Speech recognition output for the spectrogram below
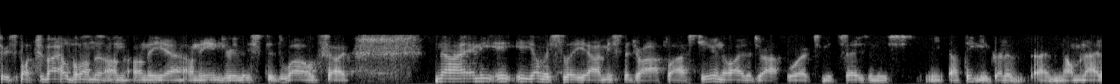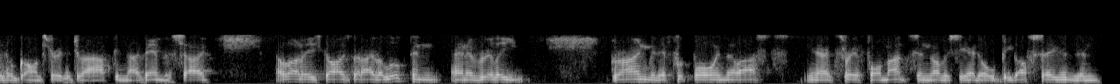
two spots available on the on, on the uh, on the injury list as well. So. No, and he, he obviously uh, missed the draft last year, and the way the draft works mid-season is, I think you've got to have nominated or gone through the draft in November. So, a lot of these guys got overlooked and, and have really grown with their football in the last, you know, three or four months, and obviously had all big off seasons and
